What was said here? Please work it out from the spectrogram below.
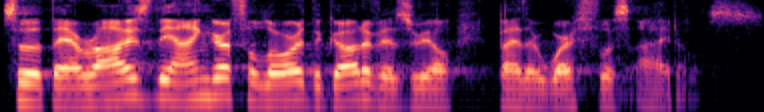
so that they aroused the anger of the Lord, the God of Israel, by their worthless idols.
